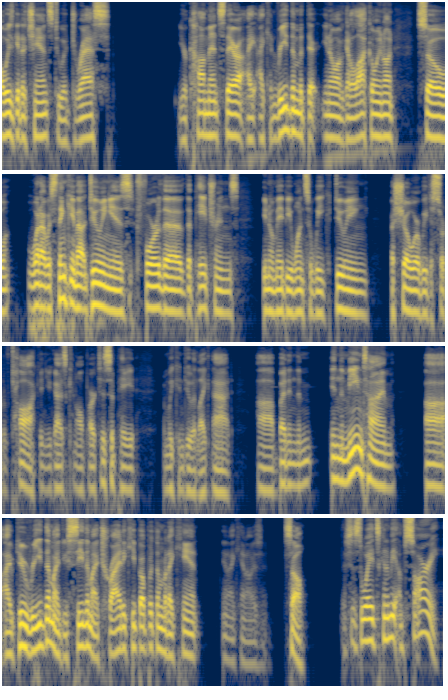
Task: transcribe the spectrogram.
always get a chance to address your comments there, I, I can read them, but there, you know, I've got a lot going on. So what I was thinking about doing is for the the patrons, you know, maybe once a week doing a show where we just sort of talk and you guys can all participate and we can do it like that. Uh, but in the in the meantime, uh, I do read them, I do see them, I try to keep up with them, but I can't, you know, I can't always. So this is the way it's going to be. I'm sorry.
